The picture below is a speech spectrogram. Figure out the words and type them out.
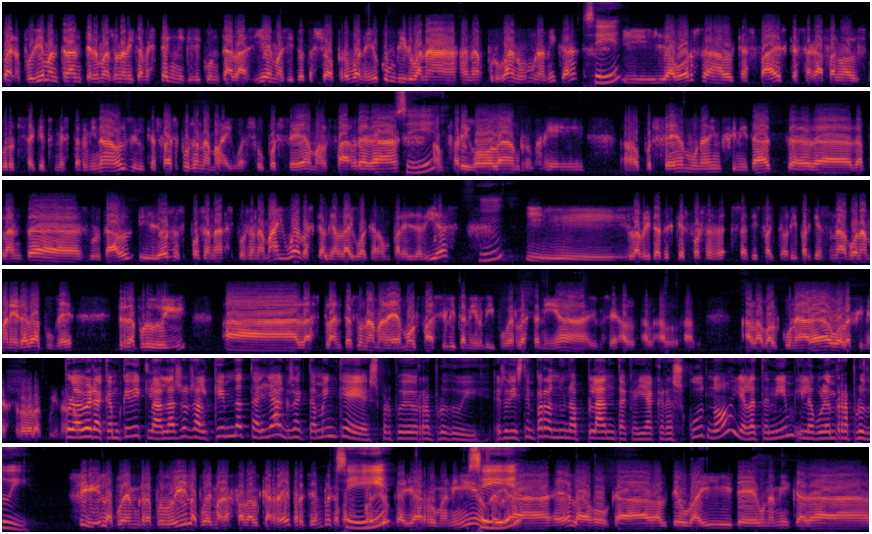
bueno, podríem entrar en termes una mica més tècnics i comptar les llemes i tot això, però bueno, jo convido a anar, a anar provant una mica sí. i llavors el que es fa és que s'agafen els brots d'aquests més terminals i el que es fa és posar amb aigua. Això ho pots fer amb alfàbrega, sí. amb farigola, amb romaní, eh, ho pots fer amb una infinitat de, de plantes brutal i llavors es posen, es posen amb aigua, vas canviant l'aigua cada un parell de dies mm. i la veritat és que és força satisfactori perquè és una bona manera de poder reproduir a les plantes d'una manera molt fàcil i, tenir i poder-les tenir a, no sé, al, al, al, a la balconada o a la finestra de la cuina. Però a veure, que em quedi clar, aleshores el que hem de tallar exactament què és per poder reproduir? És a dir, estem parlant d'una planta que ja ha crescut, no? Ja la tenim i la volem reproduir. Sí, la podem reproduir, la podem agafar del carrer, per exemple, que, sí. per que hi ha romaní, sí. o, que hi ha, eh, la, o que el teu veí té una mica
